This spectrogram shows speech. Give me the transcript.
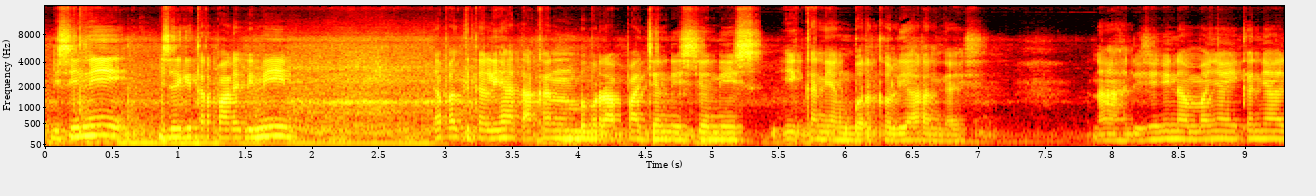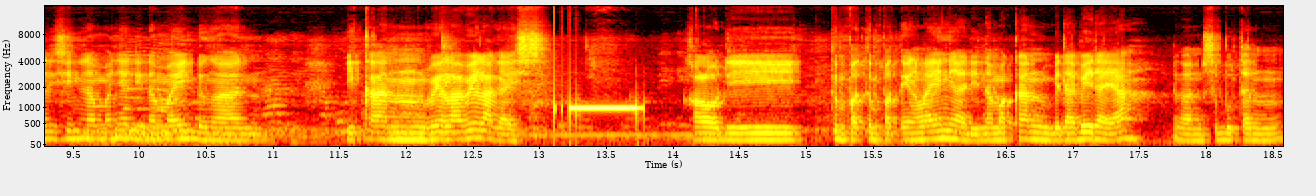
Di sini di sekitar parit ini dapat kita lihat akan beberapa jenis-jenis ikan yang berkeliaran guys. Nah di sini namanya ikannya di sini namanya dinamai dengan ikan wela-wela guys. Kalau di tempat-tempat yang lainnya dinamakan beda-beda ya dengan sebutan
